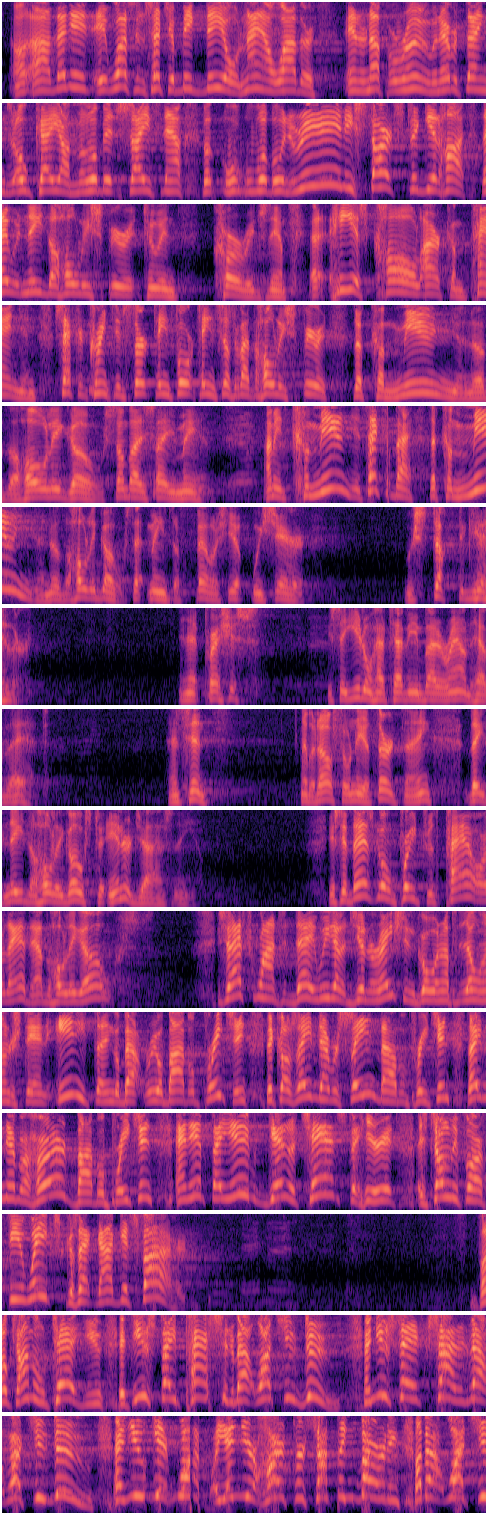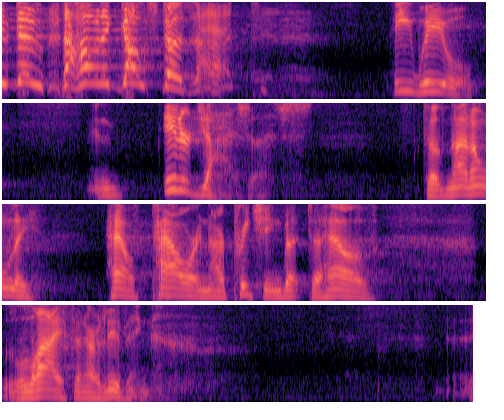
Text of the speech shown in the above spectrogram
Uh, uh, they did, it wasn't such a big deal now while they're in an upper room and everything's okay. I'm a little bit safe now. But when it really starts to get hot, they would need the Holy Spirit to encourage them. Uh, he is called our companion. 2 Corinthians 13 14 says about the Holy Spirit, the communion of the Holy Ghost. Somebody say amen. I mean, communion, think about it. The communion of the Holy Ghost. That means the fellowship we share. We're stuck together. Isn't that precious? You see, you don't have to have anybody around to have that. And then, but also need a third thing, they need the Holy Ghost to energize them. You see, if that's going to preach with power, they had to have the Holy Ghost. You see, that's why today we got a generation growing up that don't understand anything about real Bible preaching because they've never seen Bible preaching, they've never heard Bible preaching, and if they even get a chance to hear it, it's only for a few weeks because that guy gets fired. Folks, I'm going to tell you if you stay passionate about what you do and you stay excited about what you do and you get what in your heart there's something burning about what you do, the Holy Ghost does that. He will energize us to not only have power in our preaching, but to have life in our living.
